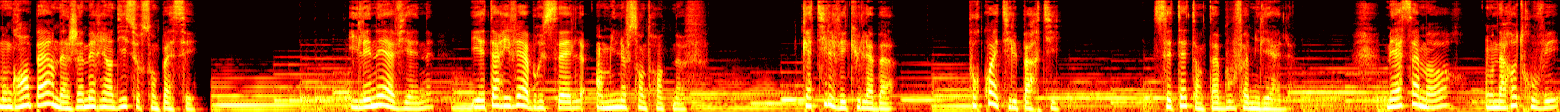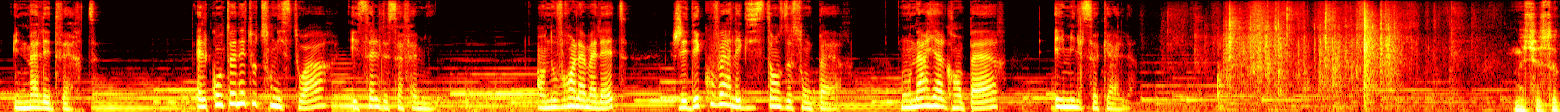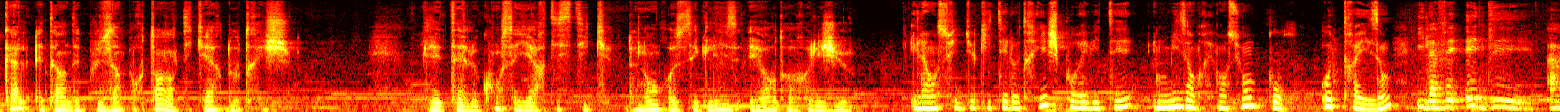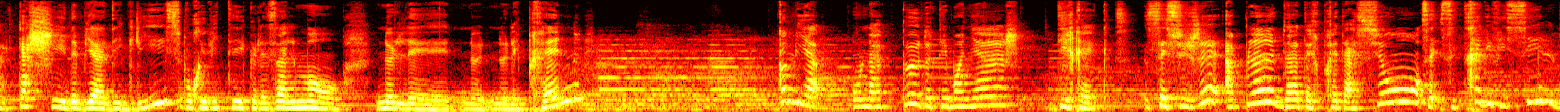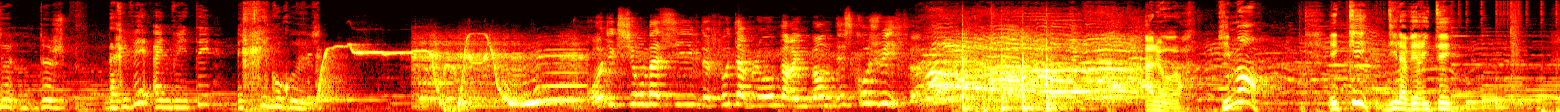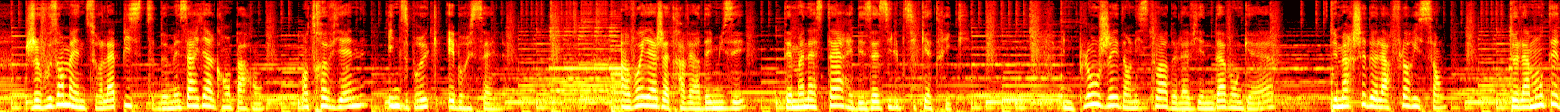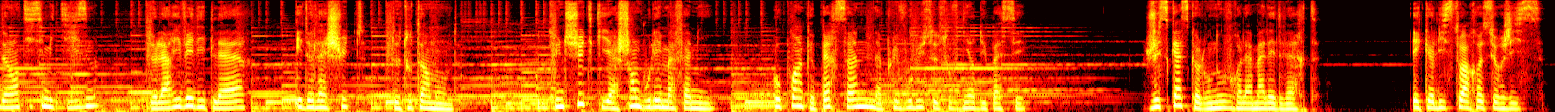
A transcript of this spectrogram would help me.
Mon grand-père n'a jamais rien dit sur son passé. Il est né à Vienne et est arrivé à Bruxelles en 1939. Qu'a-t-il vécu là-bas? Pourquoi est-il parti? C'était un tabou familial. Mais à sa mort, on a retrouvé une mallette verte. Elle contenait toute son histoire et celle de sa famille. En ouvrant la mallette, j'ai découvert l'existence de son père, mon arrière-grand-père, Émile Sokal. Monsieur Sokal est un des plus importants antiquaires d'Autriche. Il était le conseiller artistique de nombreuses églises et ordres religieux. Il a ensuite dû quitter l'Autriche pour éviter une mise en prévention pour haute trahison. Il avait aidé à cacher des biens d'église pour éviter que les Allemands ne les, ne, les prennent. Comme il y a, on a peu de témoignages directs, ces sujets à plein d'interprétations. C'est très difficile d'arriver de, à une vérité rigoureuse. Production massive de faux tableaux par une bande d'escrocs juifs. Alors, qui ment? Et qui dit la vérité? Je vous emmène sur la piste de mes arrière-grands-parents, entre Vienne, Innsbruck et Bruxelles. Un voyage à travers des musées, des monastères et des asiles psychiatriques. Une plongée dans l'histoire de la Vienne d'avant-guerre, du marché de l'art florissant, de la montée de l'antisémitisme, de l'arrivée d'Hitler et de la chute de tout un monde. Une chute qui a chamboulé ma famille, au point que personne n'a plus voulu se souvenir du passé. Jusqu'à ce que l'on ouvre la mallette verte et que l'histoire ressurgisse.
